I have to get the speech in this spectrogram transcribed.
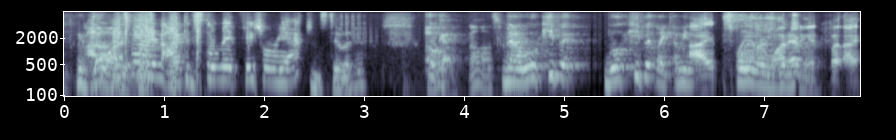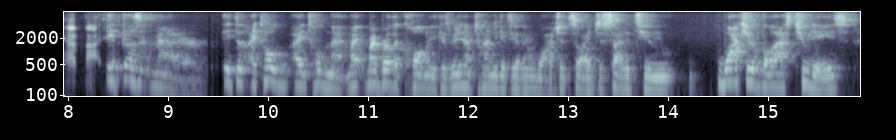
We Oh, that's fine. I can still make facial reactions to it. Okay. No, that's Now we'll keep it. We'll keep it like I mean, I plan spoilers, on watching whatever. it, but I have not yet. It doesn't matter. It does, I told I told Matt. My, my brother called me because we didn't have time to get together and watch it, so I decided to watch it over the last two days,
